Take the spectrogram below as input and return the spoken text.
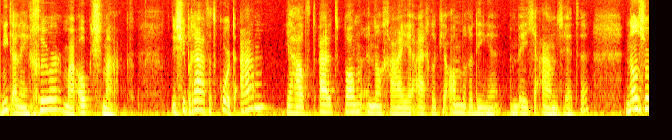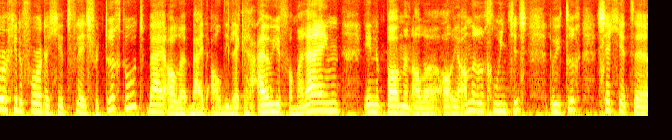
niet alleen geur, maar ook smaak. Dus je braadt het kort aan, je haalt het uit de pan en dan ga je eigenlijk je andere dingen een beetje aanzetten. En dan zorg je ervoor dat je het vlees weer terug doet bij, alle, bij al die lekkere uien van Marijn in de pan en alle, al je andere groentjes. Doe je terug, zet je het uh,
